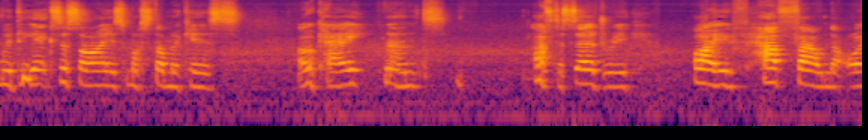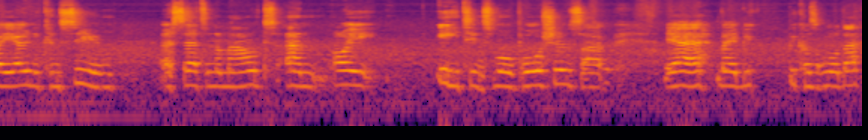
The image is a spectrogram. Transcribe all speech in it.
with the exercise my stomach is okay and after surgery I have found that I only consume a certain amount and I eat in small portions so yeah maybe because of all that.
